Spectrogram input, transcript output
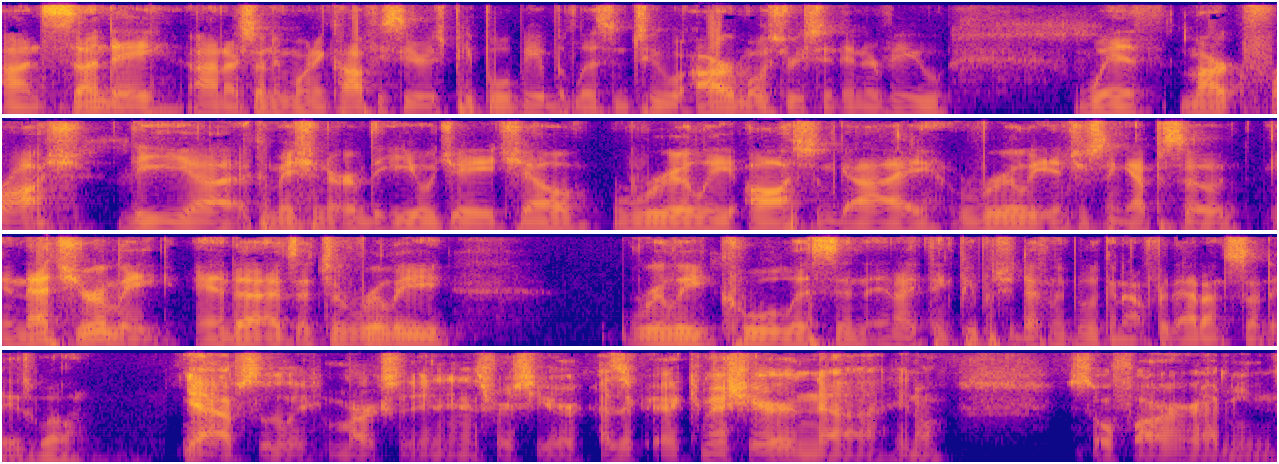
on Sunday on our Sunday morning coffee series. People will be able to listen to our most recent interview with Mark Frosch, the uh, commissioner of the EOJHL. Really awesome guy, really interesting episode, and that's your league, and uh, it's, it's a really really cool listen, and I think people should definitely be looking out for that on Sunday as well. Yeah, absolutely. Mark's in, in his first year as a, a commissioner, and uh, you know, so far, I mean,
